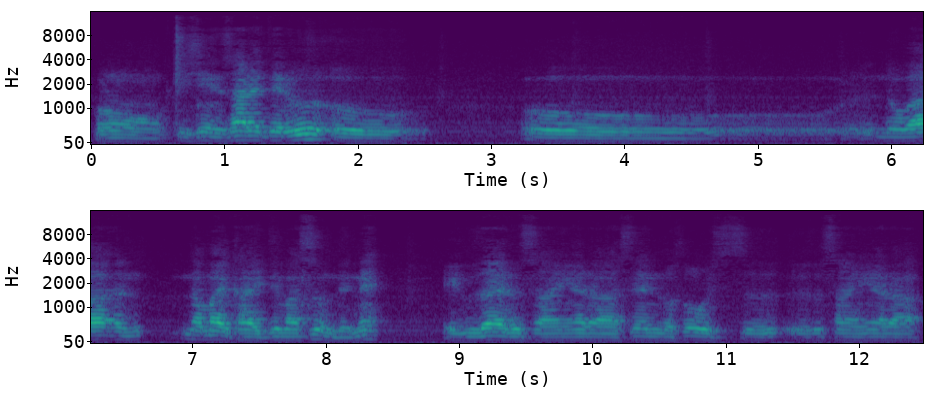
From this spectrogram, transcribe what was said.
この寄進されてるううのが名前書いてますんでね。エグザイルさんやら千の喪失さんやら、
